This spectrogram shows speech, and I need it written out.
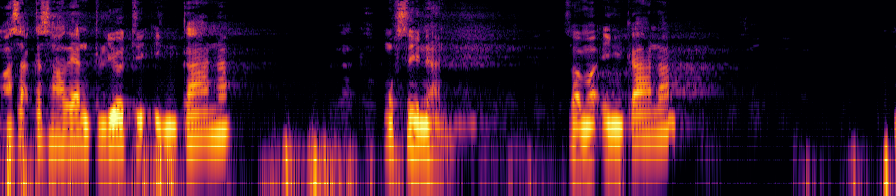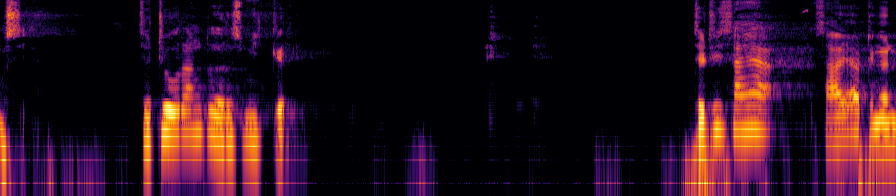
Masa kesalahan beliau di ingkana, musinan. Sama ingkana musinan. Jadi orang tuh harus mikir. Jadi saya saya dengan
